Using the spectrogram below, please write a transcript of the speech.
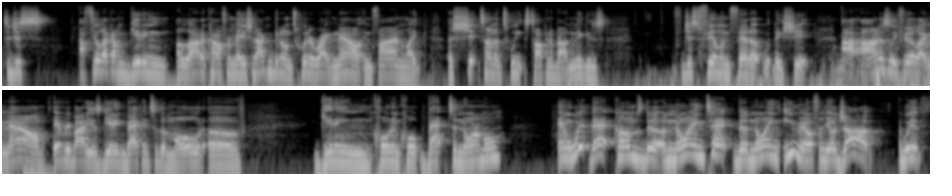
to just. I feel like I'm getting a lot of confirmation. I can get on Twitter right now and find like a shit ton of tweets talking about niggas just feeling fed up with their shit. I, I honestly feel like now everybody is getting back into the mode of getting quote unquote back to normal. And with that comes the annoying tech, the annoying email from your job with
